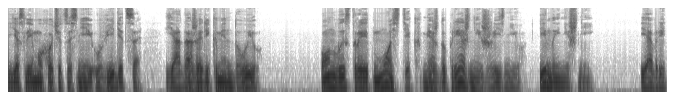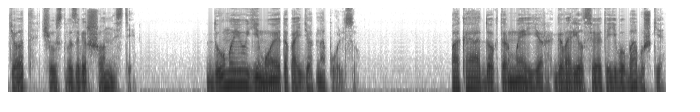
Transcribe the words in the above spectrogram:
Если ему хочется с ней увидеться, я даже рекомендую. Он выстроит мостик между прежней жизнью и нынешней и обретет чувство завершенности. Думаю, ему это пойдет на пользу. Пока доктор Мейер говорил все это его бабушке,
